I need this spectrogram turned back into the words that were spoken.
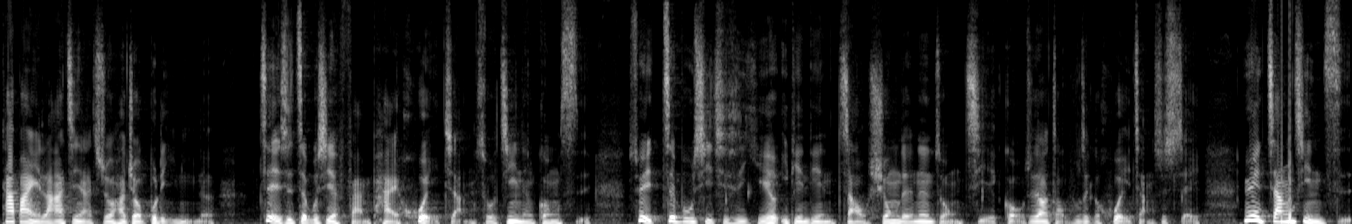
他把你拉进来之后，他就不理你了。这也是这部戏的反派会长所经营的公司，所以这部戏其实也有一点点找凶的那种结构，就是要找出这个会长是谁，因为张静子。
